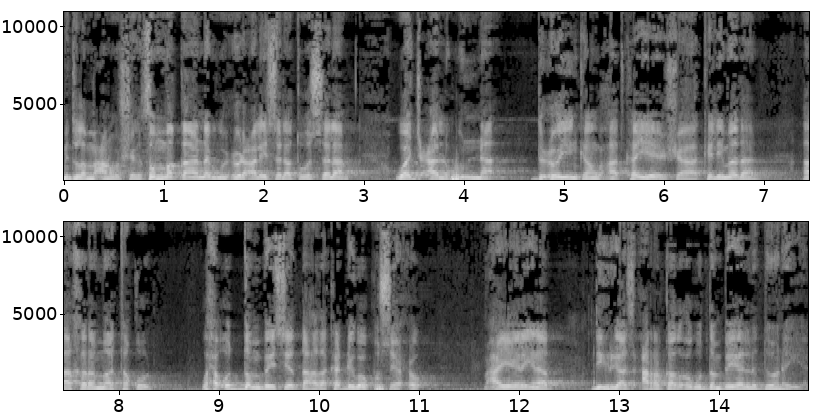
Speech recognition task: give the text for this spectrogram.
mid la macnuu sheegay uma qaala nabigu wuxuu uhi calayh الsalaaة wasalaam wajcalhunna ducooyinkan waxaad ka yeeshaa kelimadan aakhira maa taquul. Waxa u dambaysay dhahda ka dhigoo ku seexo. Maxaa yeelay inaad dikrigaas carabkaada ugu dambeeyaa la doonaya.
